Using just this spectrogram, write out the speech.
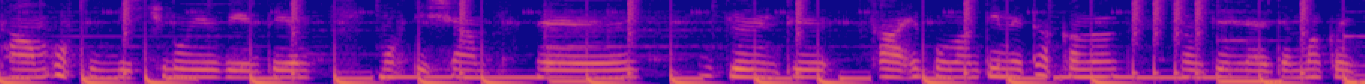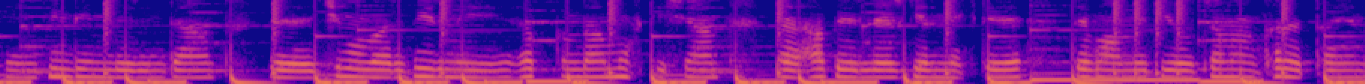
Tam 31 kiloyu verdi. Muhteşem e, görüntü sahip olan Demet Akalın son günlerde magazin gündemlerinden e, kiloları vermeyi hakkında muhteşem e, haberler gelmekte devam ediyor. Canan Karatay'ın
